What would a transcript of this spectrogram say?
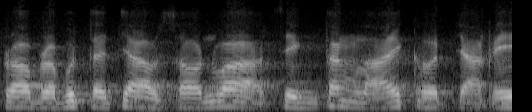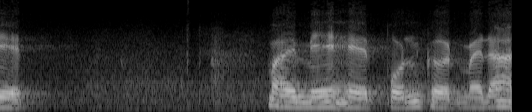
เพราะพระพุทธเจ้าสอนว่าสิ่งทั้งหลายเกิดจากเหตุ ไม่มีเหตุผลเกิดไม่ได้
